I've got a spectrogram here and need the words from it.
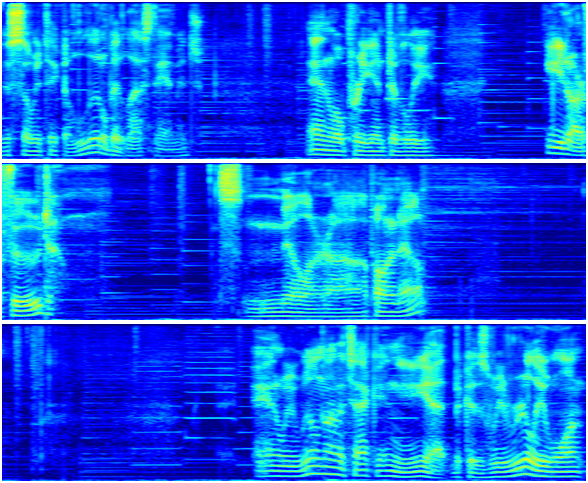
Just so we take a little bit less damage. And we'll preemptively eat our food. Mill our uh, opponent out. And we will not attack in yet because we really want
